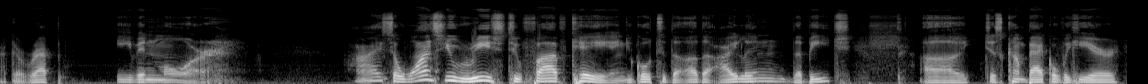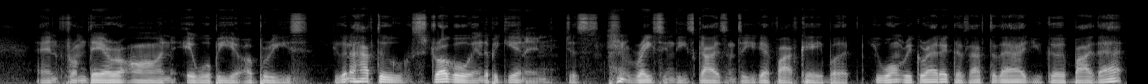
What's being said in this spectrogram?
I could rep even more. Alright, so once you reach to 5k and you go to the other island, the beach, uh, just come back over here and from there on it will be a breeze. You're gonna have to struggle in the beginning, just racing these guys until you get 5k, but you won't regret it because after that you could buy that.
